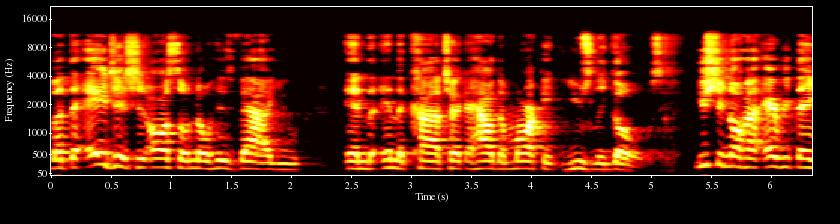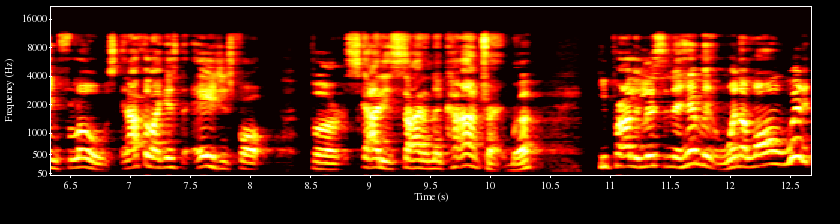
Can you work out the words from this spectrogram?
but the agent should also know his value in the in the contract and how the market usually goes. You should know how everything flows. And I feel like it's the agent's fault for Scottie signing the contract, bro. He probably listened to him and went along with it.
